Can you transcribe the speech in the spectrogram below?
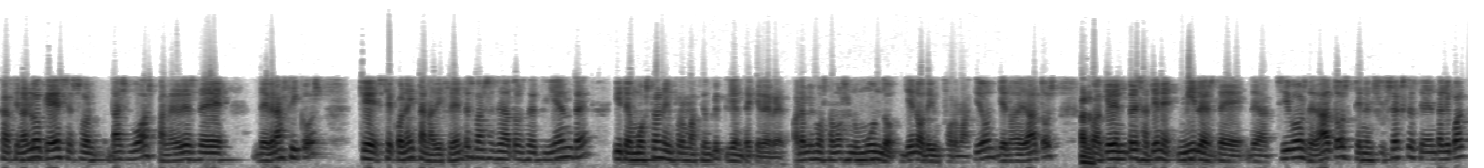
que al final lo que es son dashboards, paneles de, de gráficos que se conectan a diferentes bases de datos del cliente y te muestran la información que el cliente quiere ver. Ahora mismo estamos en un mundo lleno de información, lleno de datos. Cualquier empresa tiene miles de, archivos, de datos, tienen sus Excel, tienen tal y cual,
